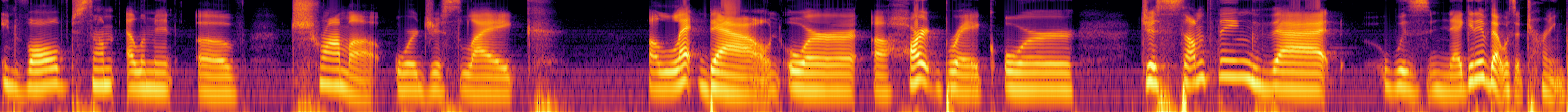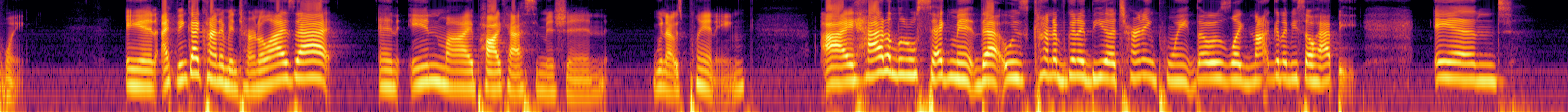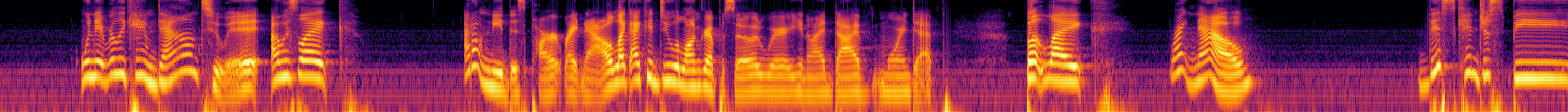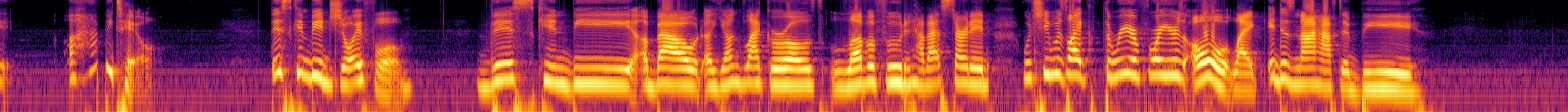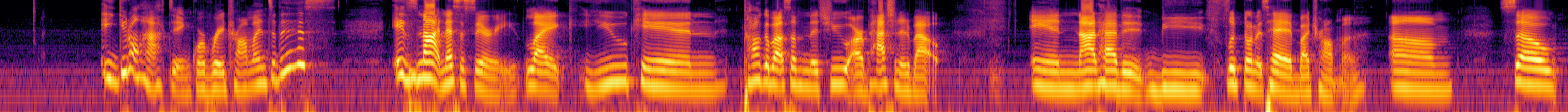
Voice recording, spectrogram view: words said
involved some element of trauma or just like a letdown or a heartbreak or just something that was negative that was a turning point. And I think I kind of internalized that. And in my podcast submission, when I was planning, I had a little segment that was kind of going to be a turning point that was like not going to be so happy. And when it really came down to it, I was like, I don't need this part right now. Like, I could do a longer episode where, you know, I dive more in depth. But, like, right now, this can just be a happy tale. This can be joyful. This can be about a young black girl's love of food and how that started when she was like three or four years old. Like, it does not have to be. You don't have to incorporate trauma into this. It's not necessary. Like, you can talk about something that you are passionate about and not have it be flipped on its head by trauma. Um, so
